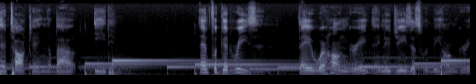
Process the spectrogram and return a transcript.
they're talking about eating. And for good reason. They were hungry. They knew Jesus would be hungry.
